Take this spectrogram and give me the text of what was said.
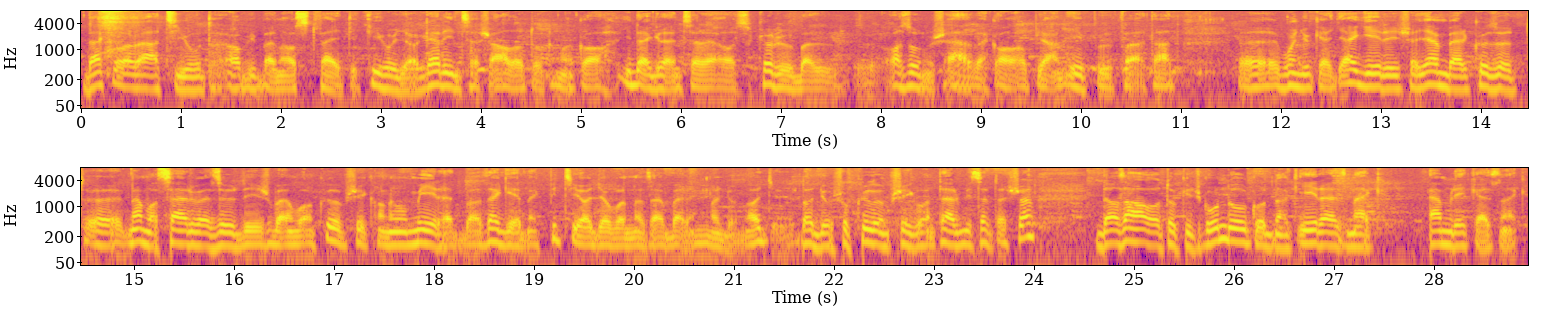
deklarációt, amiben azt fejtik ki, hogy a gerinces állatoknak a idegrendszere az körülbelül azonos elvek alapján épül fel. Tehát mondjuk egy egér és egy ember között nem a szerveződésben van különbség, hanem a méretben. Az egérnek pici agya van, az embernek nagyon nagy, nagyon sok különbség van természetesen, de az állatok is gondolkodnak, éreznek, emlékeznek,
